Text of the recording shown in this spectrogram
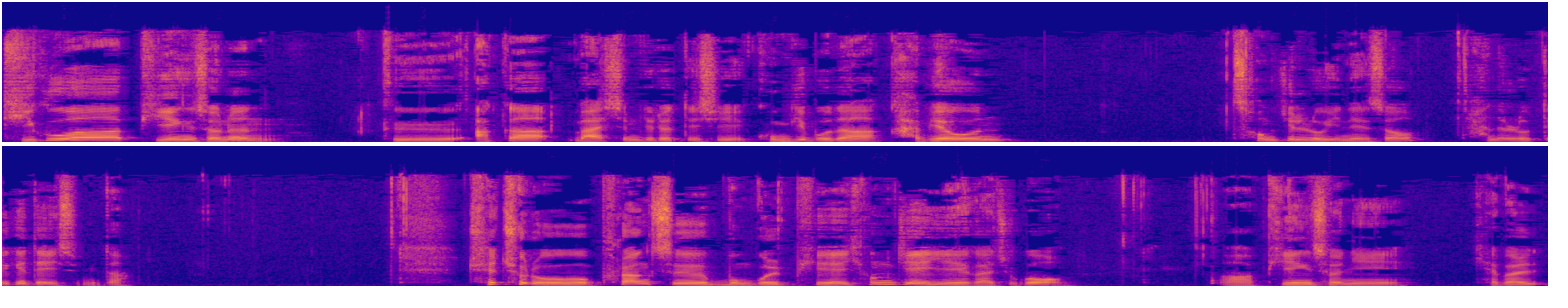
기구와 비행선은 그 아까 말씀드렸듯이 공기보다 가벼운 성질로 인해서 하늘로 뜨게 되어 있습니다. 최초로 프랑스 몽골피의 형제에 의해 가지고 어, 비행선이 개발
